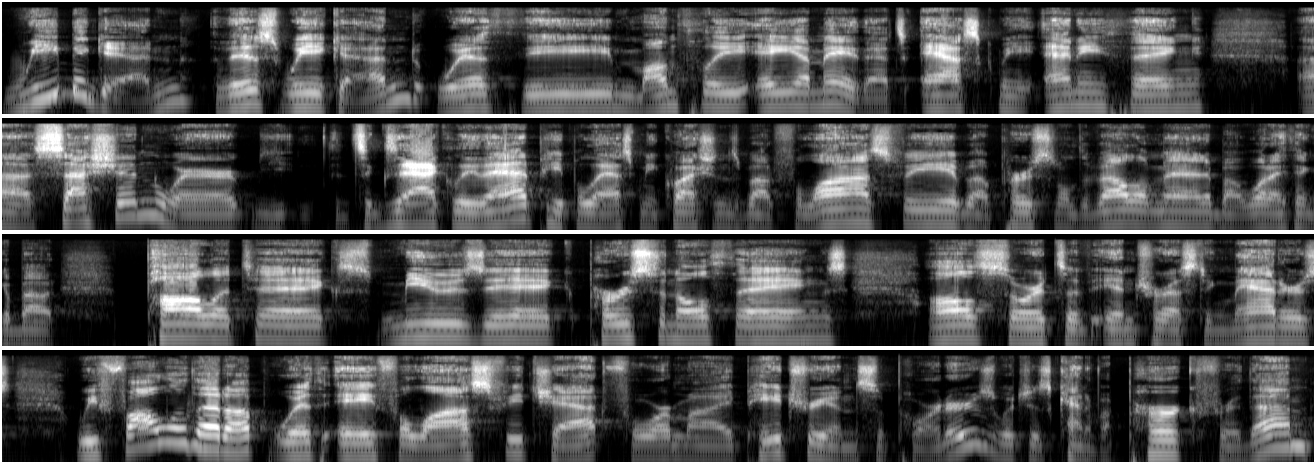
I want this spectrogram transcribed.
We begin this weekend with the monthly AMA. That's Ask Me Anything. Uh, session where it's exactly that. People ask me questions about philosophy, about personal development, about what I think about politics, music, personal things, all sorts of interesting matters. We follow that up with a philosophy chat for my Patreon supporters, which is kind of a perk for them.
